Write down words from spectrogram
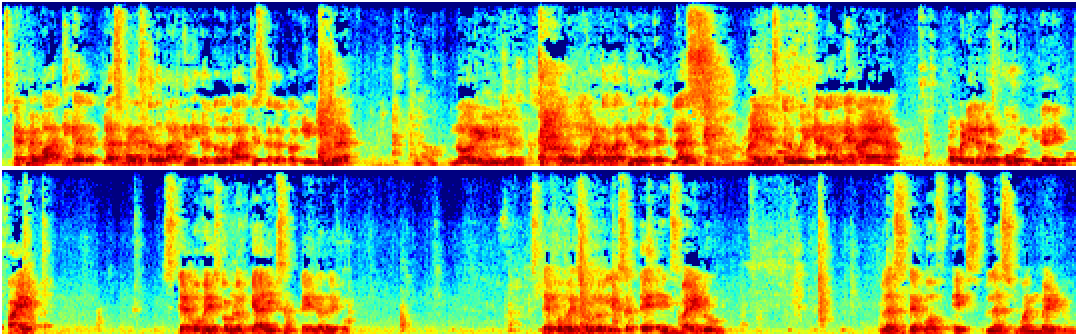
स्टेप में बात ही क्या कर प्लस माइनस का तो बात ही नहीं करता। मैं बात किसका करता हूँ? इंटीजर नॉन इंटीजर और मॉड का बात किधर होता है? Plus minus. का वही क्या था? हमने हाया ना। प्रॉपर्टी नंबर फोर इधर देखो फाइव स्टेप ऑफ़ एक्स को हम लोग क्या लिख सकते हैं? इधर देखो। स्टेप ऑफ़ एक्स हम लोग लिख सकते हैं x by two plus step of x plus one by two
